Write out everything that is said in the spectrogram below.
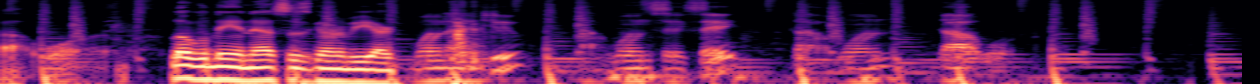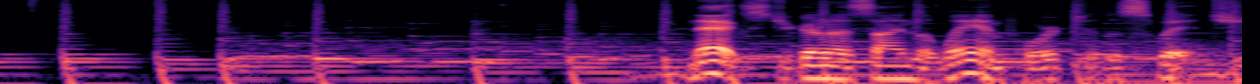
1.1.1. Local DNS is going to be our 192.168.1.1. Next, you're going to assign the WAN port to the switch.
